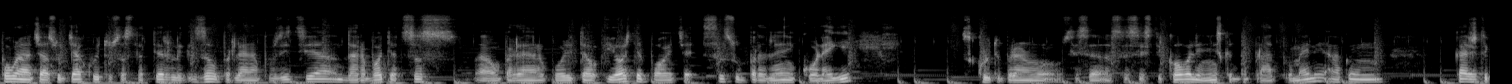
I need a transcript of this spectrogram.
по-голяма част от тях, които са стартирали за определена позиция, да работят с а, определен ръководител и още повече с определени колеги, с които примерно са, са се стиковали и не искат да правят промени, ако им кажете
